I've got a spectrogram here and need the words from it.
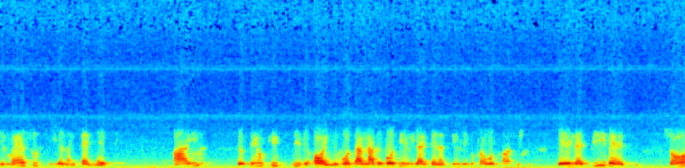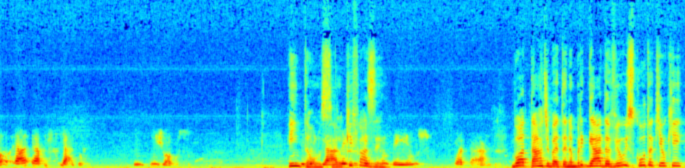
Ele amanhece o dia na internet. Aí eu tenho que dizer, olha, não vou dar nada, eu vou desligar a internet, desligo para o outro não assistir. Ele é direto só é, é em, em, jogos. Então, Lucila, o que fazer? Com Deus. Boa tarde. Boa tarde, Betânia. Obrigada, viu? Escuta aqui o que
